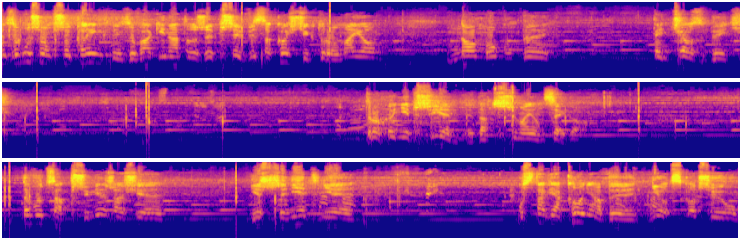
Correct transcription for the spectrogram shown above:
Koledzy muszą przeklęknąć z uwagi na to, że przy wysokości, którą mają, no mógłby ten cios być trochę nieprzyjemny dla trzymającego. Dowódca przymierza się, jeszcze nie tnie, ustawia konia, by nie odskoczył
